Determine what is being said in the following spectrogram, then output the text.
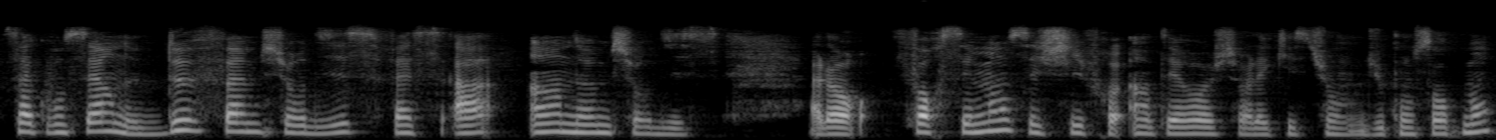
ça concerne deux femmes sur dix face à un homme sur dix. Alors forcément, ces chiffres interrogent sur la question du consentement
